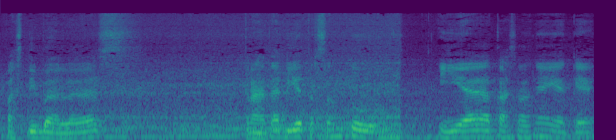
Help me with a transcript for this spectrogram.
pas dibales ternyata dia tersentuh iya kasarnya ya kayak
